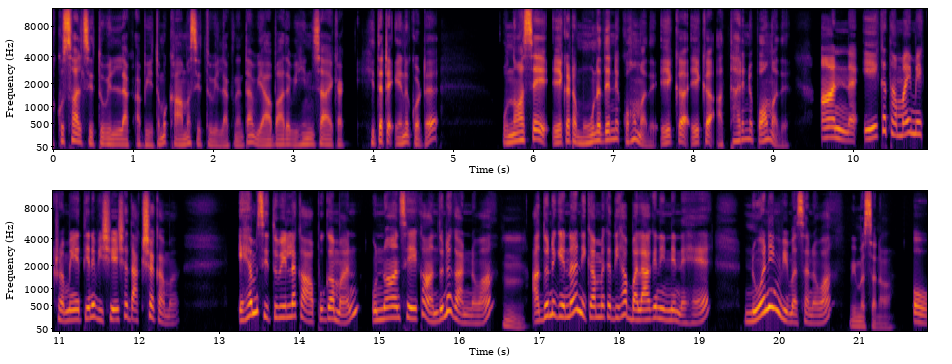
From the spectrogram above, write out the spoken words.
අකුසල් සිතුවිල්ලක් අපි හිතමු කාම සිතුවිල්ලක් නැත්නම් ව්‍යාපාද විහිංසා එකක් හිතට එනකොට උන්වහන්සේ ඒකට මූණ දෙන්නේ කොහොමද? ඒක ඒක අත්හරින්න කොහොමද? අන්න ඒක තමයි මේ ක්‍රමයේ තියෙන විශේෂ දක්ෂකම. එහෙම සිතුවිල්ල කාපු ගමන් උන්වහන්සේ ඒක අඳුන ගන්නවා. අඳුනගෙන නිකම් එක දිහා බලාගෙන ඉන්නේ නැහැ. නුවණින් විමසනවා. විමසනවා. ඔව්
